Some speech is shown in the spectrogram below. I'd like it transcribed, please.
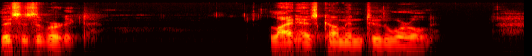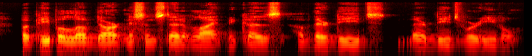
This is the verdict light has come into the world, but people love darkness instead of light because of their deeds. Their deeds were evil.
